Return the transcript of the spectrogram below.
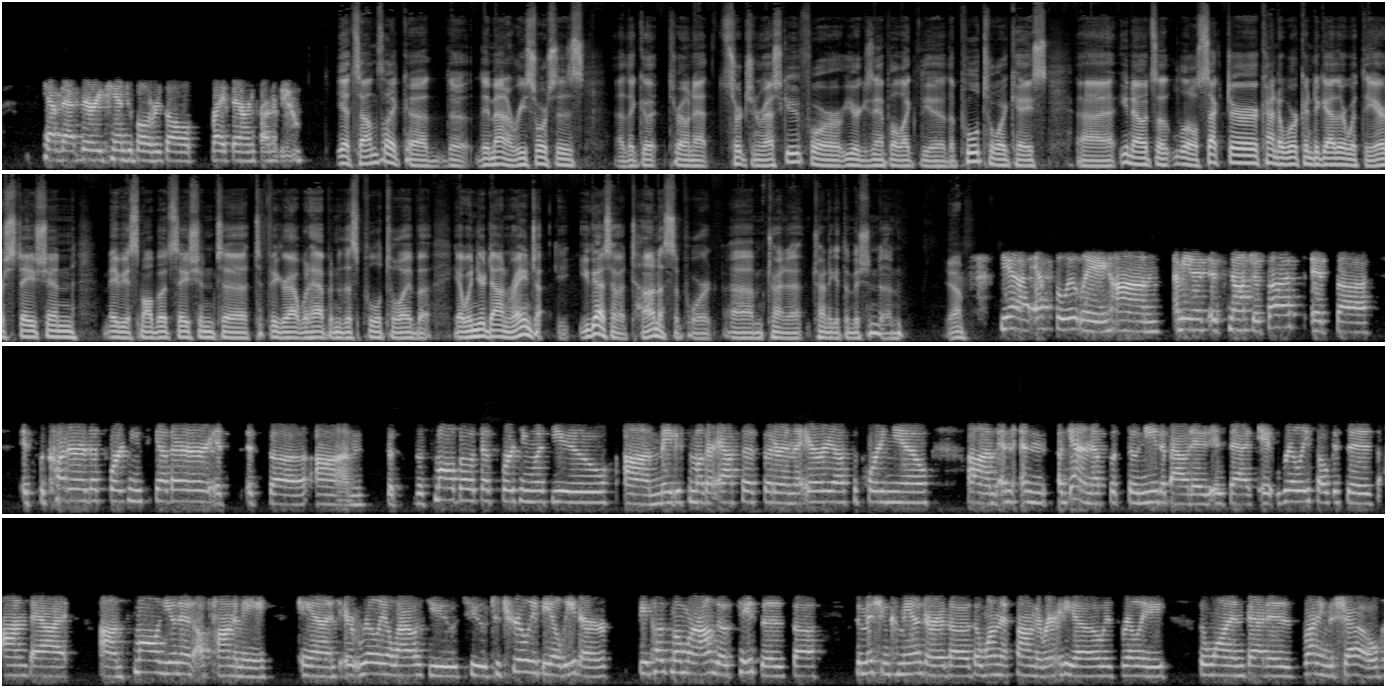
have that very tangible result right there in front of you. Yeah, it sounds like uh, the the amount of resources uh, that get thrown at search and rescue. For your example, like the uh, the pool toy case, uh, you know, it's a little sector kind of working together with the air station, maybe a small boat station to to figure out what happened to this pool toy. But yeah, when you're downrange, you guys have a ton of support um, trying to trying to get the mission done. Yeah. Yeah, absolutely. Um, I mean, it, it's not just us. It's uh, it's the cutter that's working together. It's it's the um, the, the small boat that's working with you, um, maybe some other assets that are in the area supporting you. Um, and, and again, that's what's so neat about it is that it really focuses on that um, small unit autonomy, and it really allows you to to truly be a leader. Because when we're on those cases, the the mission commander, the the one that's on the radio, is really the one that is running the show.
